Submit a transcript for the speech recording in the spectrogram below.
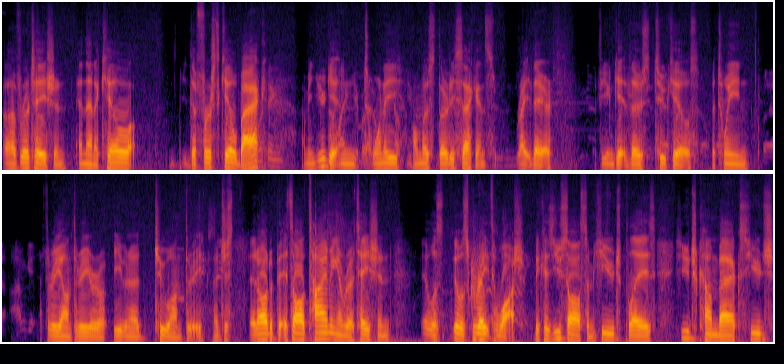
of rotation and then a kill, the first kill back, I mean, you're getting 20, almost 30 seconds right there. If you can get those two kills between a three on three or even a two on three, it just it all dep- It's all timing and rotation. It was it was great to watch because you saw some huge plays, huge comebacks, huge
